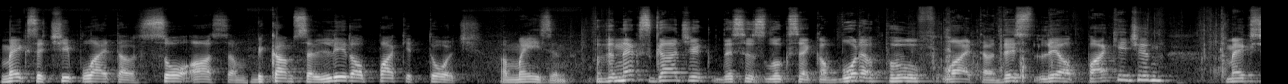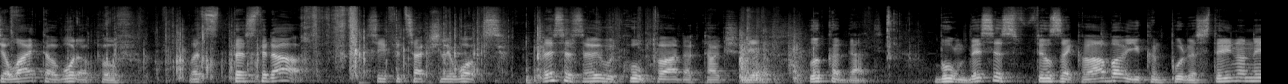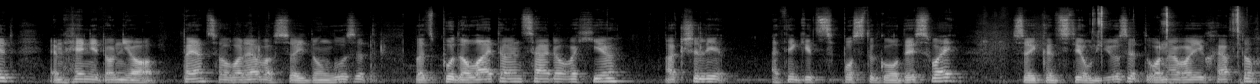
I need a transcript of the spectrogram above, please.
Makes a cheap lighter so awesome. Becomes a little pocket torch. Amazing. For the next gadget this is looks like a waterproof lighter. This little packaging makes your lighter waterproof. Let's test it out, see if it actually works. This is a really cool product actually. Look at that. Boom, this is feels like rubber. You can put a stain on it and hang it on your pants or whatever so you don't lose it. Let's put a lighter inside over here. Actually, I think it's supposed to go this way so you can still use it whenever you have to.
